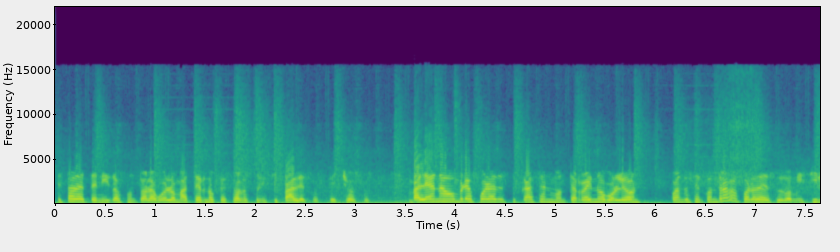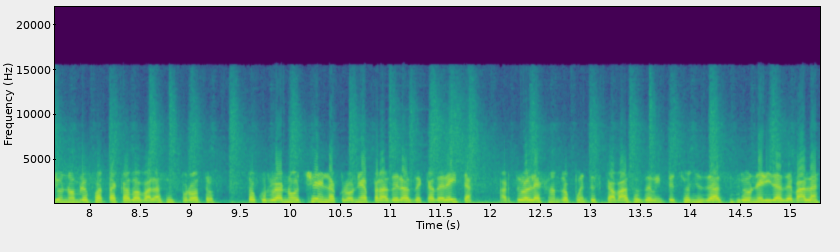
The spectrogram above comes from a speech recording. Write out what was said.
Está detenido junto al abuelo materno, que son los principales sospechosos. Balean a hombre fuera de su casa en Monterrey, Nuevo León. Cuando se encontraba fuera de su domicilio, un hombre fue atacado a balazos por otro. Esto ocurrió anoche en la colonia Praderas de Cadereyta. Arturo Alejandro Puentes Cavazos, de 28 años de edad, sufrió una herida de bala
